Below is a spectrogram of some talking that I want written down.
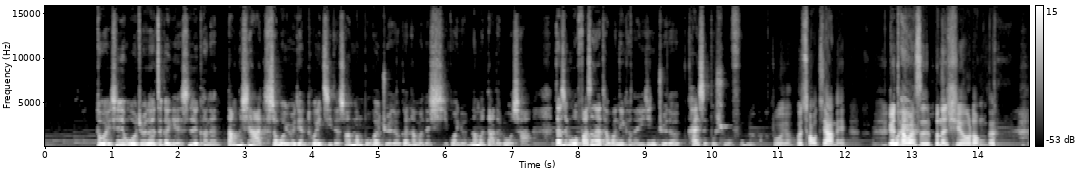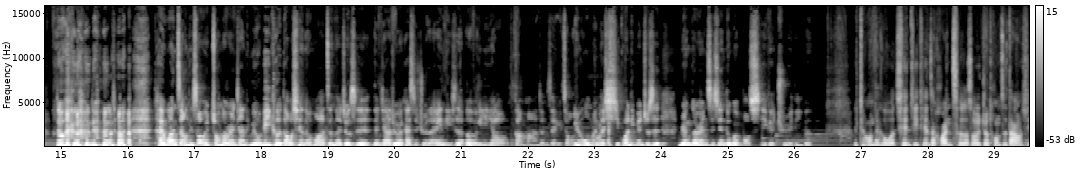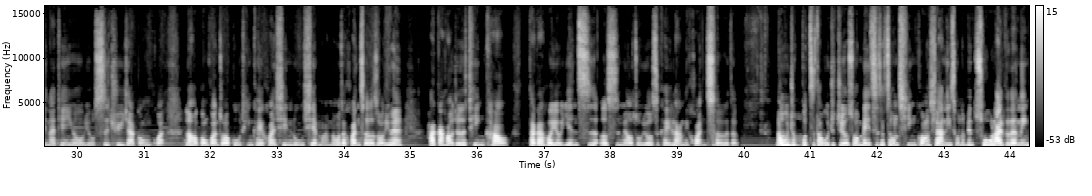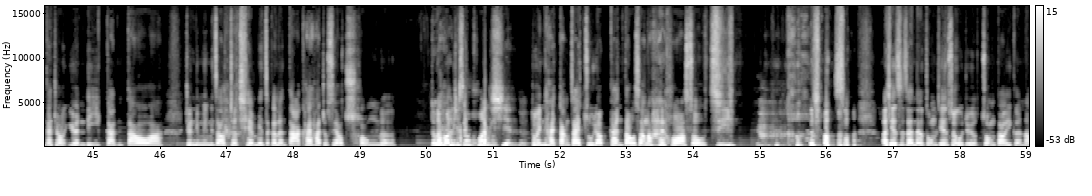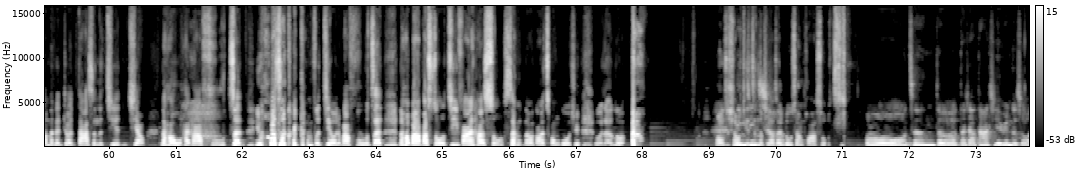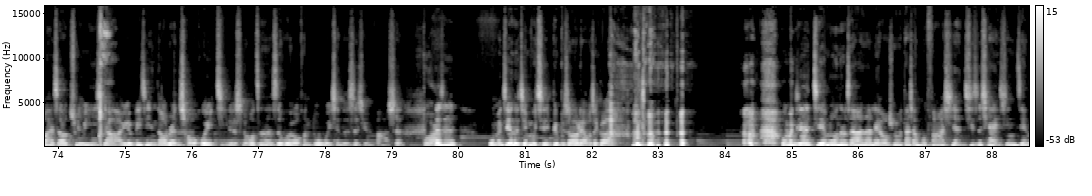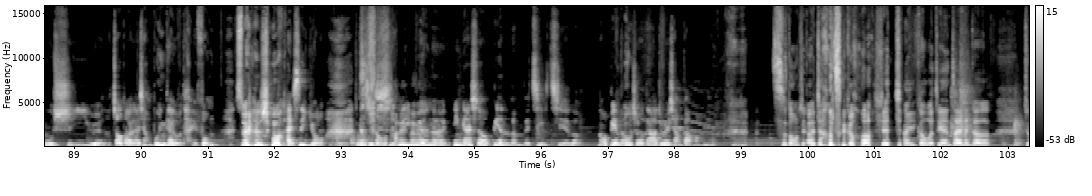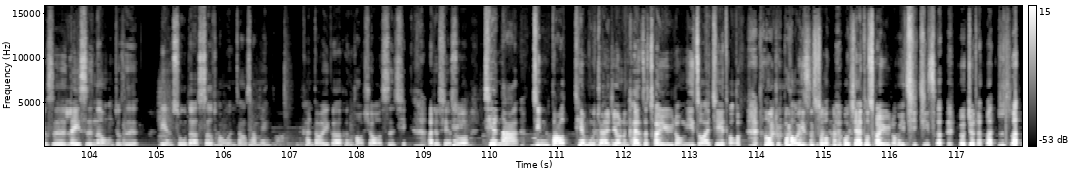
对，其实我觉得这个也是可能当下稍微有一点推挤的时候，他们不会觉得跟他们的习惯有那么大的落差。但是如果发生在台湾，你可能已经觉得开始不舒服了吧？对，会吵架呢，因为台湾是不能修容的。对 对对对，台湾只要你稍微撞到人家，你没有立刻道歉的话，真的就是人家就会开始觉得，哎，你是恶意要干嘛的这一种。因为我们的习惯里面就是人跟人之间都会保持一个距离的。哎，讲到那个，我前几天在换车的时候，就同志大游行那天，因为我有事去一下公馆，然后公馆做到古亭可以换新路线嘛。然后我在换车的时候，因为它刚好就是停靠，大概会有延迟二十秒左右是可以让你换车的。那我就不知道，我就觉得说，每次在这种情况下，你从那边出来的人，你应该就要远离干道啊。就你明明知道，就前面这个人打开，他就是要冲了，然后你就是要换线的，对，你还挡在主要干道上了，还滑手机。我 想说，而且是在那个中间，所以我就有撞到一个人，然后那个人就很大声的尖叫，然后我还把他扶正，因为我这快赶不及，我就把他扶正，然后把他把手机放在他的手上，然后赶快冲过去。我在说，王子小姐真的不要在路上划手机哦，真的，大家搭捷运的时候还是要注意一下，因为毕竟你知道人潮汇集的时候，真的是会有很多危险的事情发生。对、啊，但是我们今天的节目其实并不是要聊这个啦。我们今天的节目呢，是在在聊说，大家有没有发现，其实现在已经进入十一月了。照道理来讲，不应该有台风，虽然说还是有，但是十一月呢，应该是要变冷的季节了。然后变冷的时候，大家就会想干嘛呢？吃东西。呃，讲到这个，我要先讲一个。我今天在那个，就是类似那种，就是脸书的社团文章上面。看到一个很好笑的事情，他就写说：“天哪，惊爆！天母居然已经有人开始在穿羽绒衣走在街头了。”然后我就不好意思说，我现在都穿羽绒衣骑机车，因为我觉得很冷。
